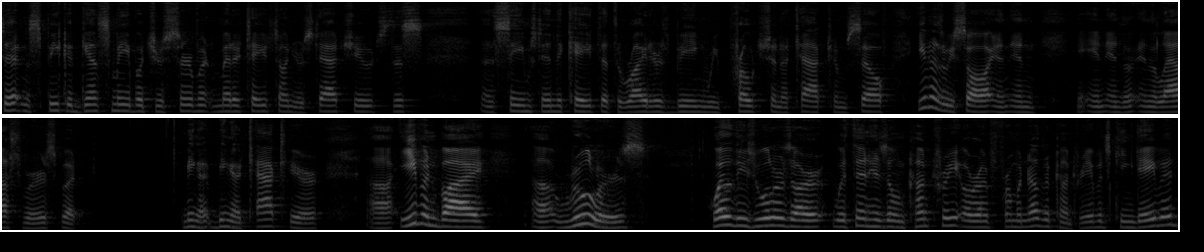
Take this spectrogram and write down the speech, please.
sit and speak against me, but your servant meditates on your statutes. This uh, seems to indicate that the writer is being reproached and attacked himself, even as we saw in, in, in, in, the, in the last verse, but being, being attacked here, uh, even by uh, rulers, whether these rulers are within his own country or from another country. If it's King David,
